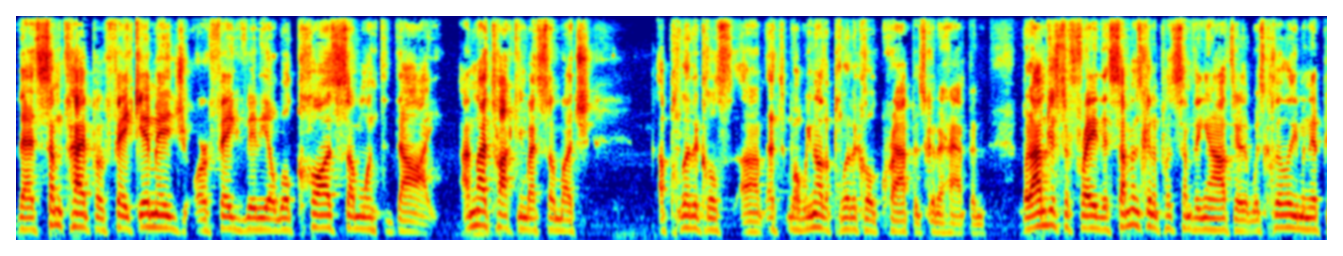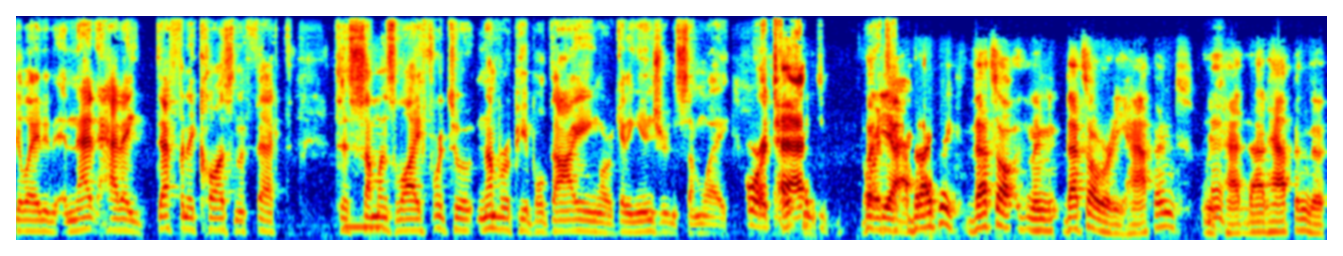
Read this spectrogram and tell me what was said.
that some type of fake image or fake video will cause someone to die. I'm not talking about so much a political. Um, that's, well, we know the political crap is going to happen, but I'm just afraid that someone's going to put something out there that was clearly manipulated, and that had a definite cause and effect to someone's life or to a number of people dying or getting injured in some way. Or attack. Or but yeah, attack. but I think that's all. I mean, that's already happened. We've Mhm. had that happen. The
